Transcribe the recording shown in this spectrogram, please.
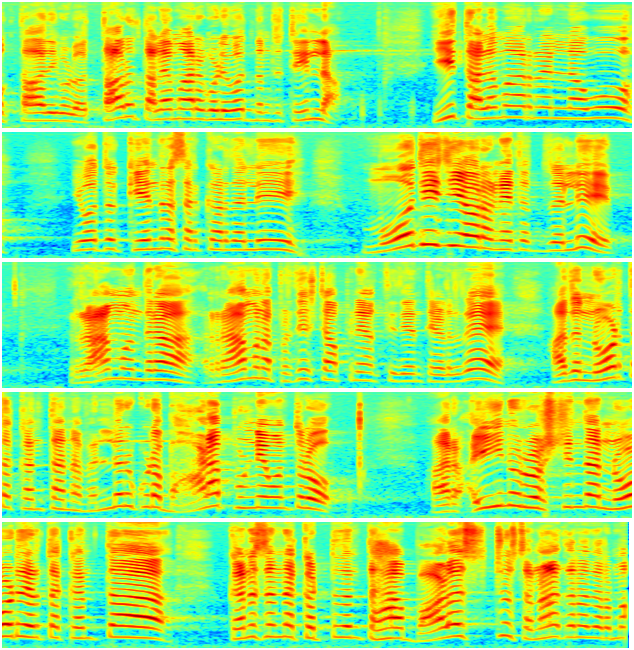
ಭಕ್ತಾದಿಗಳು, ಹತ್ತಾರು ತಲೆಮಾರುಗಳು ಇವತ್ತು ನಮ್ಮ ಜೊತೆ ಇಲ್ಲ. ಈ ತಲೆಮಾರಿನಲ್ಲಿ ನಾವು ಇವತ್ತು ಕೇಂದ್ರ ಸರ್ಕಾರದಲ್ಲಿ ಮೋದಿಜಿಯವರ ನೇತೃತ್ವದಲ್ಲಿ ರಾಮ ಮಂದಿರ, ರಾಮನ ಪ್ರತಿಷ್ಠಾಪನೆ ಆಗ್ತಿದೆ ಅಂತ ಹೇಳಿದ್ರೆ ಅದನ್ನು ನೋಡ್ತಕ್ಕಂಥ ನಾವೆಲ್ಲರೂ ಕೂಡ ಬಹಳ ಪುಣ್ಯವಂತರು. ಆ ಐನೂರು ವರ್ಷದಿಂದ ನೋಡದೇ ಇರ್ತಕ್ಕಂಥ ಕನಸನ್ನು ಕಟ್ಟಿದಂತಹ ಭಾಳಷ್ಟು ಸನಾತನ ಧರ್ಮ,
